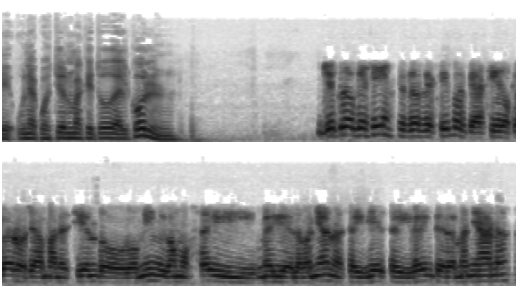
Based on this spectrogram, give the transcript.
eh, una cuestión más que todo de alcohol. Yo creo que sí, yo creo que sí, porque ha sido, claro, ya amaneciendo domingo, digamos, seis y media de la mañana, seis diez, seis veinte de la mañana,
